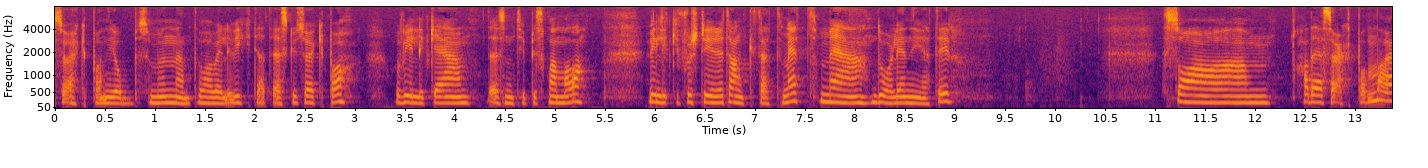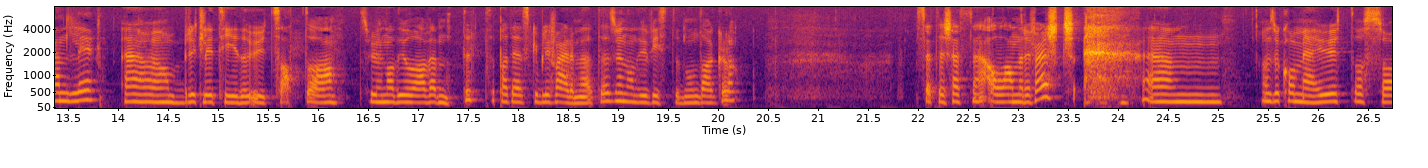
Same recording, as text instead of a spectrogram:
søke på en jobb som hun mente var veldig viktig at jeg skulle søke på. Og ville ikke, det er som typisk mamma, da, ville ikke forstyrre tankesettet mitt med dårlige nyheter. Så um, hadde jeg søkt på den da, endelig. Uh, brukt litt tid og utsatt. Og, så hun hadde jo da ventet på at jeg skulle bli ferdig med dette, så hun hadde jo visst det noen dager, da. Setter seg alle andre først. um, og så kom jeg ut, og så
